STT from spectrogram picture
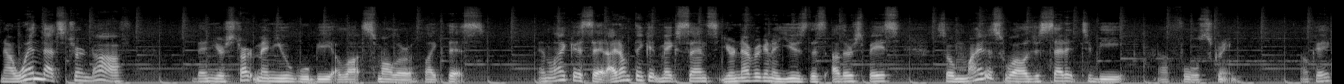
Now when that's turned off, then your start menu will be a lot smaller like this. And like I said, I don't think it makes sense. You're never gonna use this other space, so might as well just set it to be a full screen. Okay,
